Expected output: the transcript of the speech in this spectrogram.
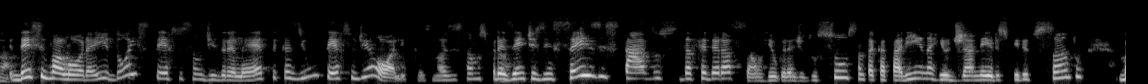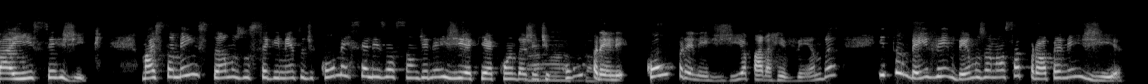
Ah. Desse valor aí, dois terços são de hidrelétricas e um terço de eólicas. Nós estamos tá. presentes em seis estados da federação: Rio Grande do Sul, Santa Catarina, Rio de Janeiro, Espírito Santo, Bahia e Sergipe mas também estamos no segmento de comercialização de energia, que é quando a gente ah, tá. compra, compra energia para revenda e também vendemos a nossa própria energia.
